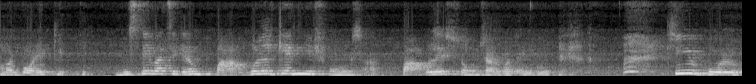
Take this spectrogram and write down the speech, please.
আমার বরের কীর্তি। বুঝতেই পারছি কিরম পাগলকে নিয়ে সংসার, পাগলের সংসার বলে এগুলো। কি বলব?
